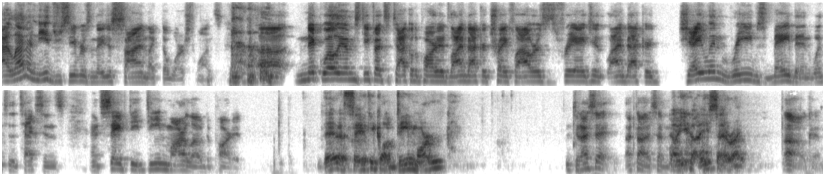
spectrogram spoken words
Atlanta needs receivers and they just signed like the worst ones. Uh, Nick Williams, defensive tackle, departed. Linebacker Trey Flowers is free agent. Linebacker Jalen Reeves Maybin went to the Texans, and safety Dean Marlowe departed. They had a safety called Dean Martin. Did I say? I thought I said. No, you got it. You said it right. Oh, okay.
